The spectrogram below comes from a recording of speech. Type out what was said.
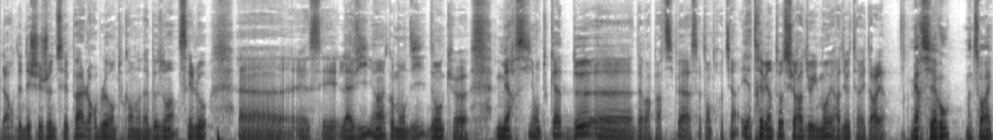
l'or des déchets, je ne sais pas. L'or bleu, en tout cas, on en a besoin. C'est l'eau. Euh, c'est la vie, hein, comme on dit. Donc, euh, merci en tout cas de d'avoir participé à cet entretien. Et à très bientôt sur Radio Imo et Radio Territoria. Merci à vous. Bonne soirée.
